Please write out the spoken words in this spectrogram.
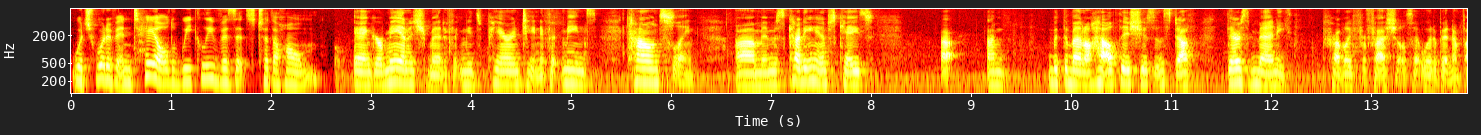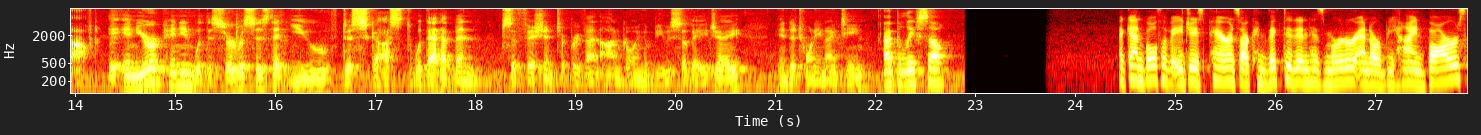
which would have entailed weekly visits to the home. Anger management, if it means parenting, if it means counseling. Um, in Ms. Cunningham's case, uh, I'm, with the mental health issues and stuff, there's many probably professionals that would have been involved. In your opinion, with the services that you've discussed, would that have been sufficient to prevent ongoing abuse of AJ into 2019? I believe so. Again, both of AJ's parents are convicted in his murder and are behind bars.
